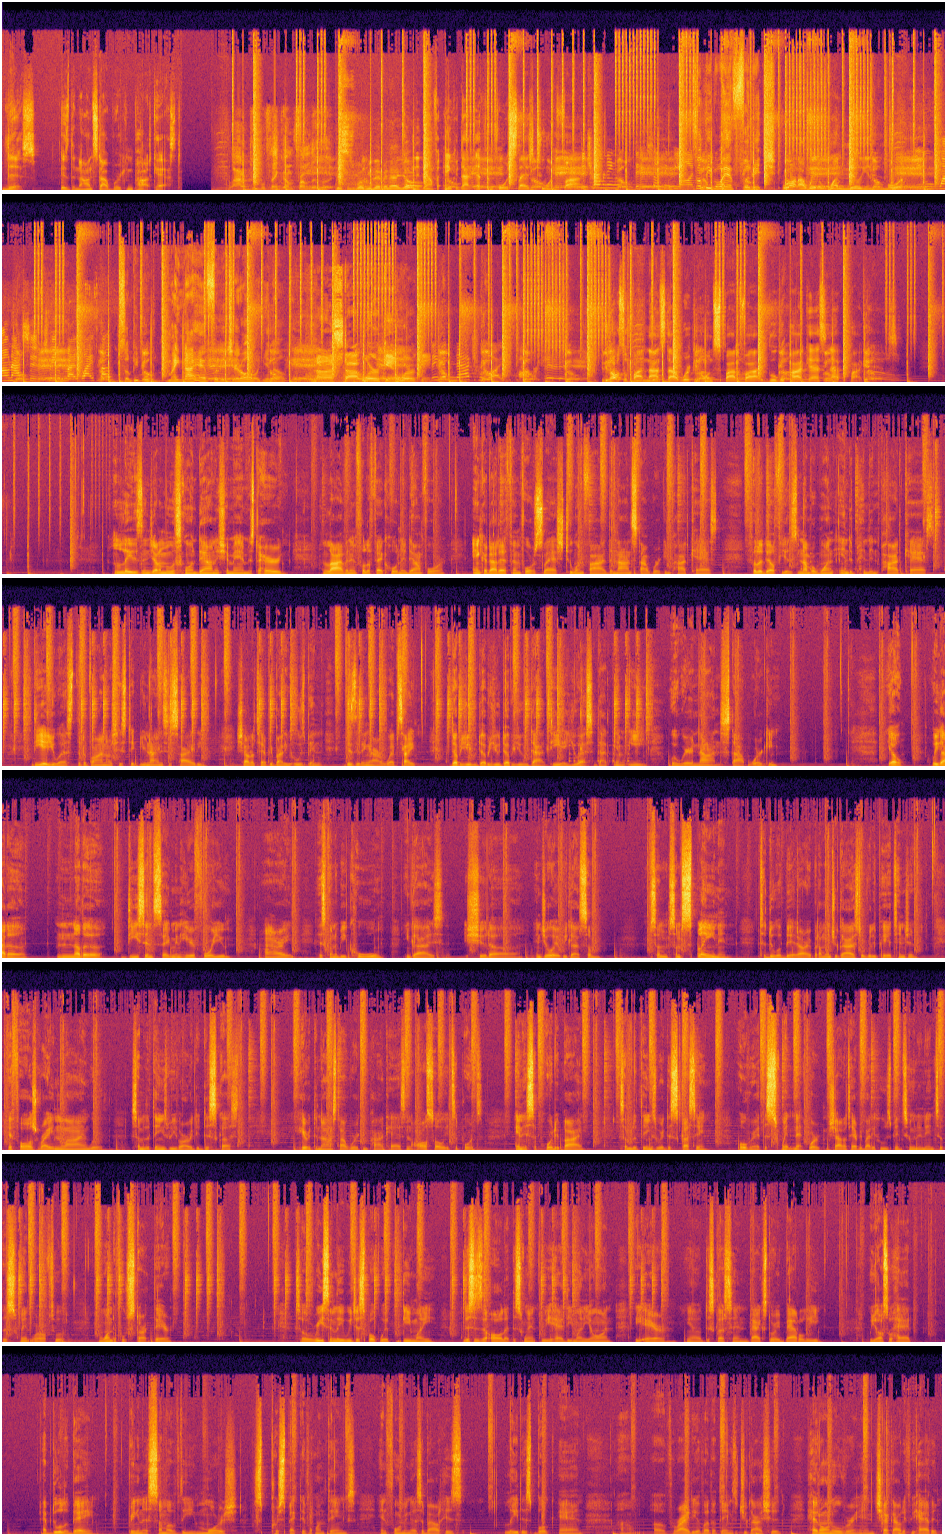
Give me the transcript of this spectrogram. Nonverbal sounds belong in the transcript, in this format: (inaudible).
This is the Nonstop Working Podcast. A lot of people think I'm from the hood. This is where we living at, y'all. Holding it down for anchor.fm forward slash 215. determining that it's something beyond Some you. people have footage. We're on our way to 1 million and more. You want I should treat them like white folks? Some people might not have footage at all, you know. non-stop working, working. They have naturalized poverty. You can also find Nonstop Working on Spotify, Google Podcasts, and Apple Podcasts. Ladies and gentlemen, what's going down? It's your man, Mr. Hurd, live and in full effect, holding it down for anchor.fm forward slash 215, the Nonstop Working Podcast, Philadelphia's number one independent podcast, DAUS, the Divine Artistic United Society. Shout out to everybody who's been visiting our website, www.daus.me, where we're non-stop working. Yo, we got a another decent segment here for you. All right, it's gonna be cool. You guys should uh enjoy it. We got some some some splaining to do a bit. All right, but I want you guys to really pay attention. It falls right in line with some of the things we've already discussed here at the Nonstop Working Podcast, and also it supports and is supported by some of the things we're discussing over at the Swint Network. Shout out to everybody who's been tuning into the Swint. We're off to a wonderful start there. So recently we just spoke with D Money. This is all at the Swint. We had D Money on the air, you know, discussing backstory Battle League. We also had Abdullah Bey bringing us some of the Moorish perspective on things, informing us about his latest book and um, a variety of other things that you guys should head on over and check out if you haven't.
